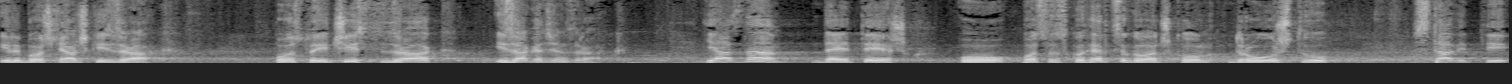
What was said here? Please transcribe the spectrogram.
ili bošnjački zrak. Postoji čist zrak i zagađen zrak. Ja znam da je teško u bosansko-hercegovačkom društvu staviti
